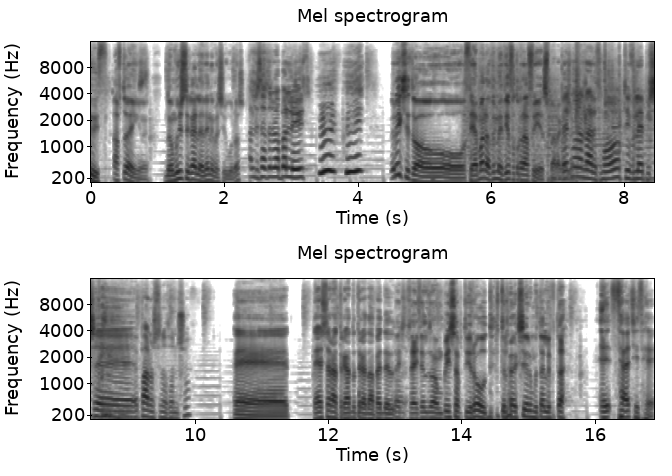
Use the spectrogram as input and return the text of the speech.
Ουθ. Αυτό έγινε. Νομίζω στη Γαλλία δεν είμαι σίγουρος. Αλισάνδρου Μπαμπαλής. Ρίξτε το θέμα να δούμε δύο φωτογραφίες Πες μου παρακαλώ. έναν αριθμό, τι βλέπεις ε, πάνω στην οθόνη σου; Ε, 4, 30, 35. Εντάξει, Θα ήθελες να μου πεις από τη road, θέλω να ξέρουμε τα λεπτά. Ε, 30.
